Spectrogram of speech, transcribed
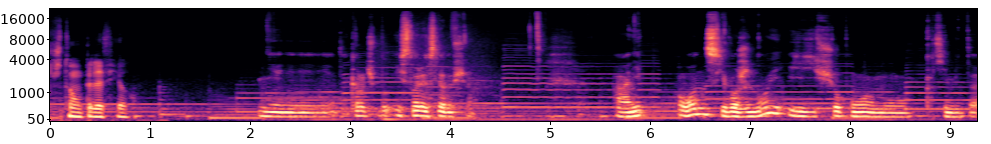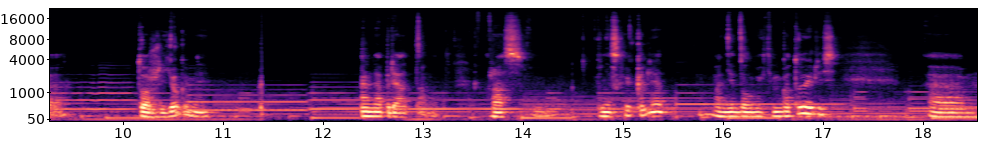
Что он педофил. Не-не-не, короче, был- история следующая. Они, он с его женой и еще, по-моему, какими-то тоже йогами обряд там вот раз в несколько лет они долго к нему готовились Эм,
